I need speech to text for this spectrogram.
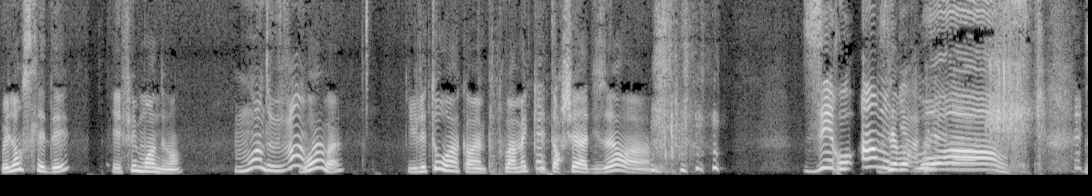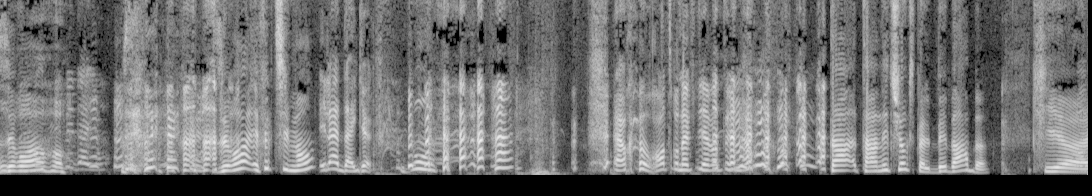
Oui, lance les dés et fais moins de 20. Moins de 20 Ouais, ouais. Il est tôt hein, quand même. Pour trouver un mec qui est torché à 10h, 0-1 mon gars. 0-1. 0-1, effectivement. Et la dague. Donc, Alors on rentre, on a fini à 21 T'as as un étudiant qui s'appelle Bébarbe, qui, euh,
